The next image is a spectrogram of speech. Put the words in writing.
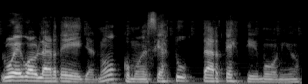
luego hablar de ella, ¿no? Como decías tú, dar testimonio.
